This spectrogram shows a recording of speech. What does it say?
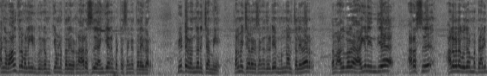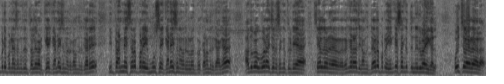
அங்கே வாழ்த்துற வழங்கிட்டு இருக்க முக்கியமான தலைவர்லாம் அரசு அங்கீகாரம் பெற்ற சங்க தலைவர் பீட்டர் அந்தோனிசாமி தலைமைச் செயலக சங்கத்துடைய முன்னாள் தலைவர் அதுபோக அகில இந்திய அரசு அலுவலக உதவி மற்றும் அடிப்படை பணியாளர் சங்கத்தின் தலைவர் கே. கணேசன் அவர் கலந்திருக்காரு. இப்போ அன்னை சிறப்புரை மூசே கணேசன் அவர்கள் இப்போ கலந்திருக்காங்க. அதுபோக ஊராட்சி சங்கத்துடைய செயலர் ரங்கராஜ் கலந்துக்கிட்டாரு அப்புறம் எங்கள் சங்கத்து நிர்வாகிகள்? பொதுச் செயலாளர்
